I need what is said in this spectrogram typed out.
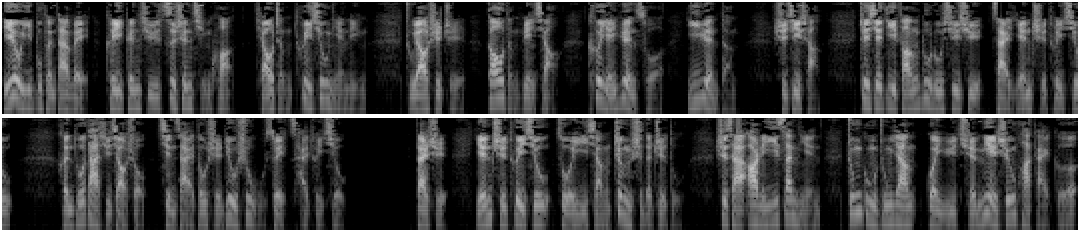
也有一部分单位可以根据自身情况调整退休年龄，主要是指高等院校、科研院所。医院等，实际上这些地方陆陆续续在延迟退休，很多大学教授现在都是六十五岁才退休。但是，延迟退休作为一项正式的制度，是在二零一三年中共中央关于全面深化改革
